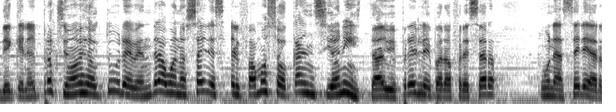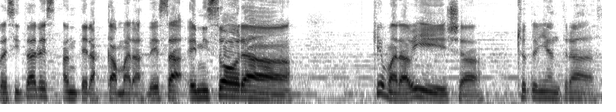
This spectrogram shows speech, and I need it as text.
de que en el próximo mes de octubre vendrá a Buenos Aires el famoso cancionista Elvis Presley para ofrecer una serie de recitales ante las cámaras de esa emisora. ¡Qué maravilla! Yo tenía entradas.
